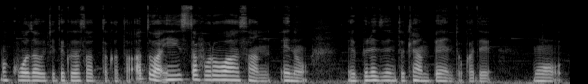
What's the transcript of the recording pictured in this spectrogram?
まあ、講座を受けてくださった方あとはインスタフォロワーさんへのえプレゼントキャンペーンとかでもう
